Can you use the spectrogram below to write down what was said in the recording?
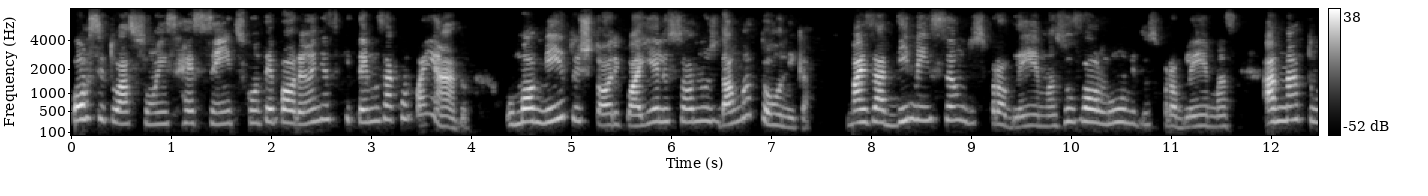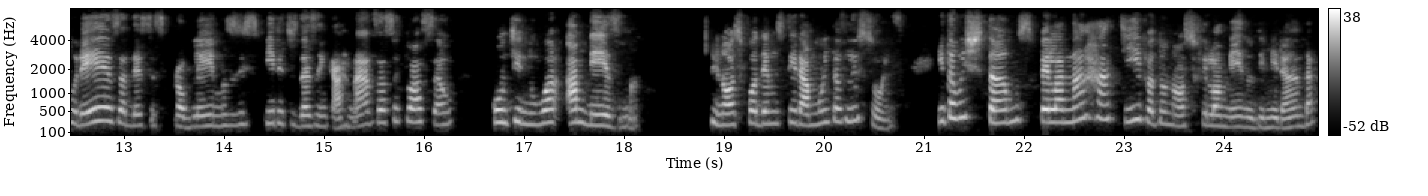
por situações recentes, contemporâneas que temos acompanhado. O momento histórico aí ele só nos dá uma tônica, mas a dimensão dos problemas, o volume dos problemas, a natureza desses problemas, os espíritos desencarnados, a situação continua a mesma. E nós podemos tirar muitas lições. Então, estamos, pela narrativa do nosso Filomeno de Miranda,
